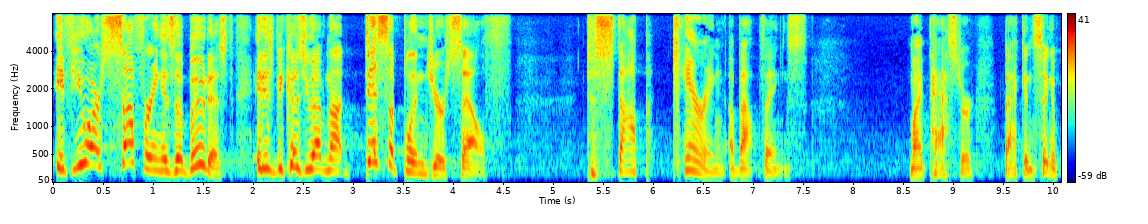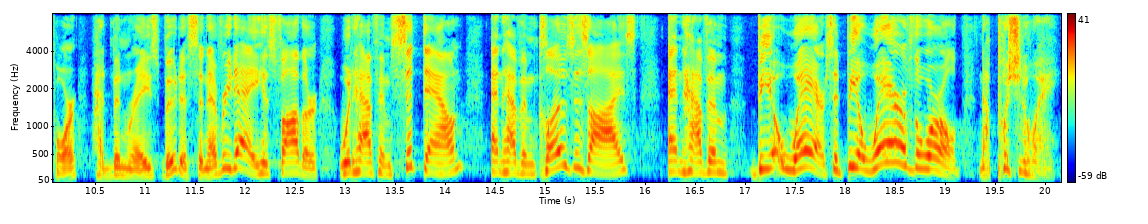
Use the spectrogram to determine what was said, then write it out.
If you are suffering as a Buddhist, it is because you have not disciplined yourself to stop caring about things. My pastor back in Singapore had been raised Buddhist, and every day his father would have him sit down and have him close his eyes and have him be aware. Said, Be aware of the world. Now push it away.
